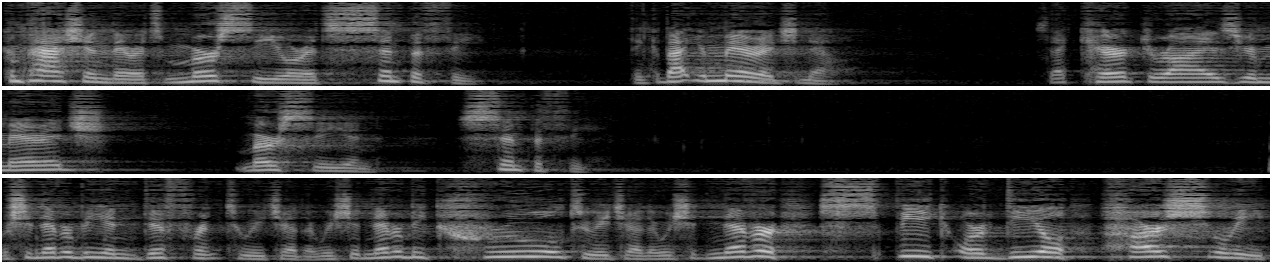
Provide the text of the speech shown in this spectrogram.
Compassion there, it's mercy or it's sympathy. Think about your marriage now. Does that characterize your marriage? Mercy and sympathy. We should never be indifferent to each other. We should never be cruel to each other. We should never speak or deal harshly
